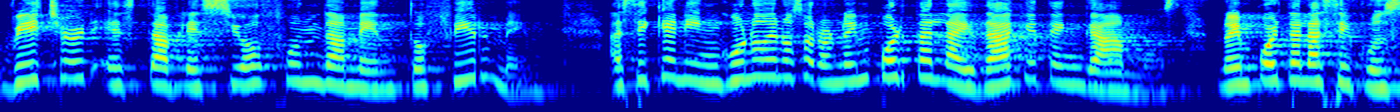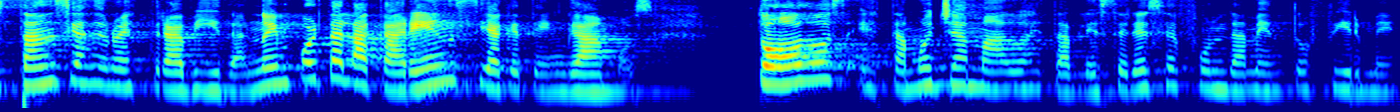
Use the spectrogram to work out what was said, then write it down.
Richard estableció fundamento firme. Así que ninguno de nosotros, no importa la edad que tengamos, no importa las circunstancias de nuestra vida, no importa la carencia que tengamos, todos estamos llamados a establecer ese fundamento firme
